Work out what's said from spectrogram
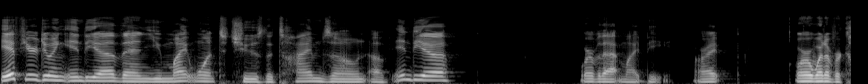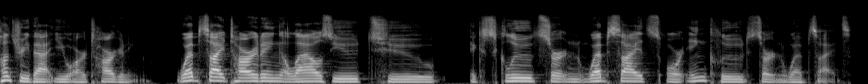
If you're doing India, then you might want to choose the time zone of India, wherever that might be, all right? Or whatever country that you are targeting. Website targeting allows you to exclude certain websites or include certain websites.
